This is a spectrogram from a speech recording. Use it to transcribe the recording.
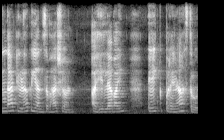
नंदा टिळक यांचं भाषण अहिल्याबाई एक प्रेरणास्त्रोत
